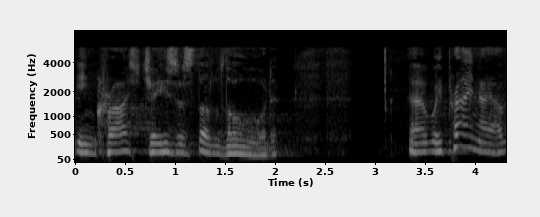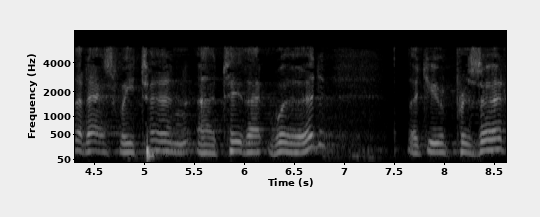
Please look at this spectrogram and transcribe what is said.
in Christ Jesus the Lord. Uh, we pray now that as we turn uh, to that word that you've preserved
